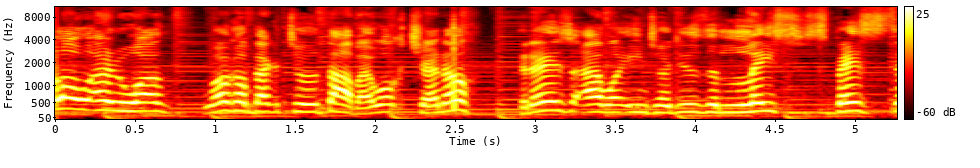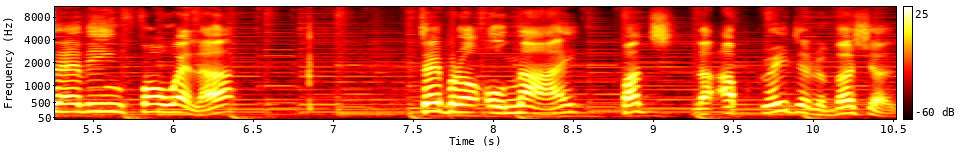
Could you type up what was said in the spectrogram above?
Hello everyone, welcome back to Dabai Walk channel. Today I will introduce the latest space-saving four-wheeler Zebra 09, but the upgraded version,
